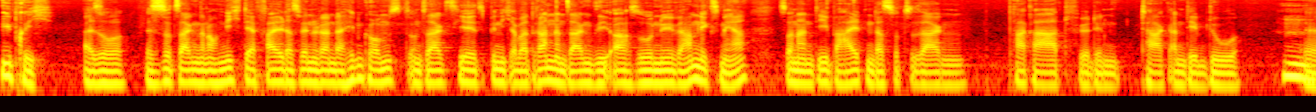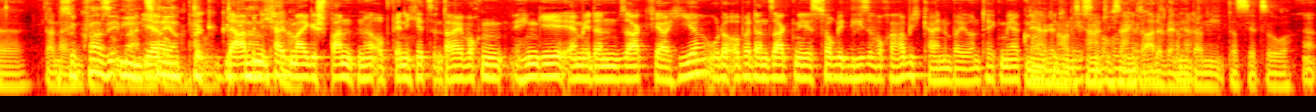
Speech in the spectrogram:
übrig. Also es ist sozusagen dann auch nicht der Fall, dass wenn du dann da hinkommst und sagst, hier, jetzt bin ich aber dran, dann sagen sie, ach so, nee, wir haben nichts mehr, sondern die behalten das sozusagen parat für den Tag, an dem du äh, dann So dahin quasi immer ein Zweierpack. Pack Da bin ich halt genau. mal gespannt, ne, ob wenn ich jetzt in drei Wochen hingehe, er mir dann sagt, ja hier, oder ob er dann sagt, nee, sorry, diese Woche habe ich keine BioNTech mehr. komm Ja, genau, das kann natürlich Woche sein, gerade wenn er dann das jetzt so Ja,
